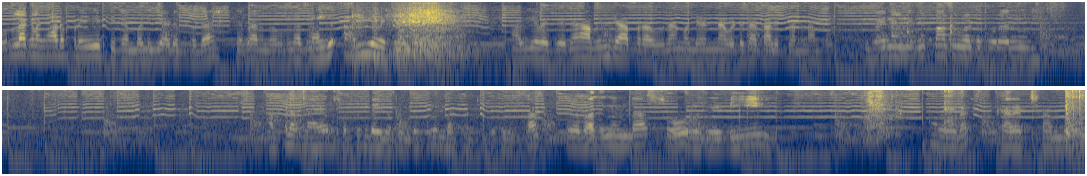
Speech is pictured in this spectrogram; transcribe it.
உருளைக்கிழங்கு அடுப்பில் ஏற்றிட்டேன் பலி அடுப்பில். இங்க பாருங்க உருளைக்கிழங்கு அவிய வச்சுருக்கேன். அவிய வச்சுருக்கேன். அவிஞ்ச அப்புறம் தான் கொஞ்சம் எண்ணெய் விட்டு தக்காளி பண்ணலாம் இப்போ நான் பாசம் பாசல் போகிறேன் அப்பளம் நான் ஒரு சொப்பின் பையில் போட்டு குறும்பா கட்டிட்டு கொடுத்தா இப்போ பார்த்தீங்கன்னா சோறு ரெடி அதோட கேரட் சாம்பார்.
